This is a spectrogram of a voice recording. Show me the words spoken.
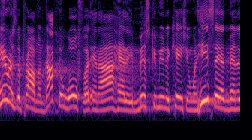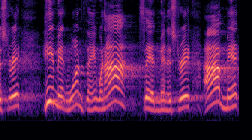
Here is the problem. Dr. Wolford and I had a miscommunication. When he said ministry, he meant one thing. When I said ministry, I meant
